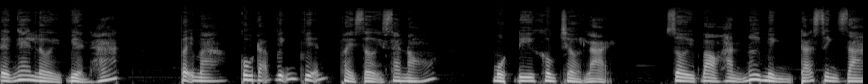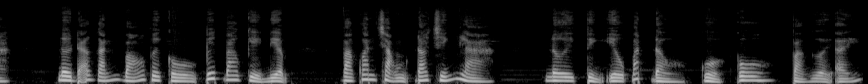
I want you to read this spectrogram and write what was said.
để nghe lời biển hát. Vậy mà cô đã vĩnh viễn phải rời xa nó, một đi không trở lại, rời bỏ hẳn nơi mình đã sinh ra, nơi đã gắn bó với cô biết bao kỷ niệm và quan trọng đó chính là nơi tình yêu bắt đầu của cô và người ấy.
